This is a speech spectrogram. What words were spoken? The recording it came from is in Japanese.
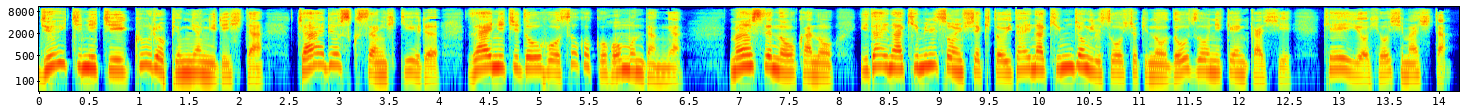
11日空路平壌入りしたチャーリョスクさん率いる在日同胞祖国訪問団が、マンステの丘の偉大なキミルソン主席と偉大なキム・ジョギル総書記の銅像に喧嘩し、敬意を表しました。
